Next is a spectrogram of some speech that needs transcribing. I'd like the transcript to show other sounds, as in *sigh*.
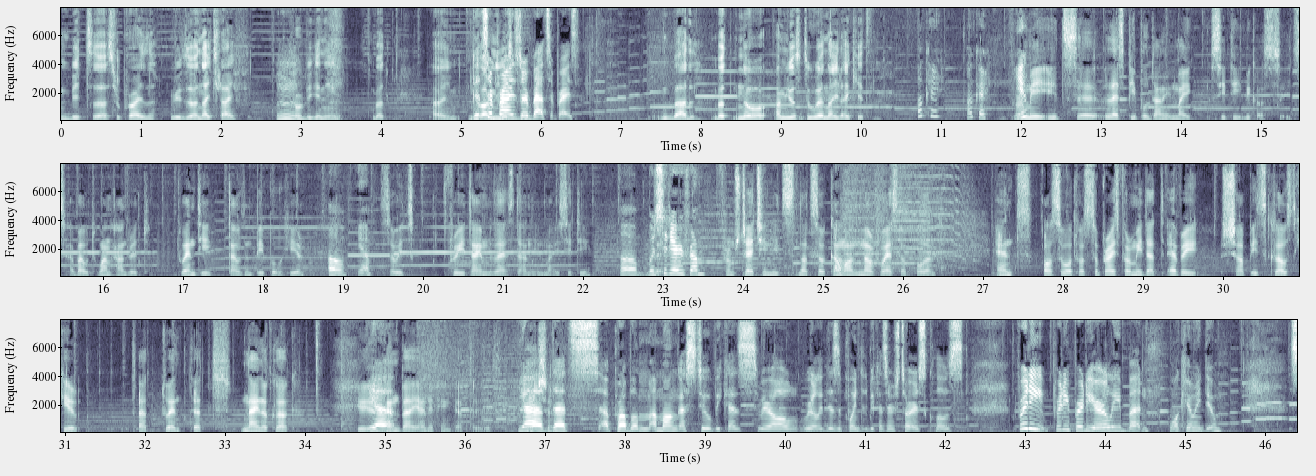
a bit uh, surprised with the nightlife Mm. for beginning, but I Good now I'm used surprise or bad surprise? Bad, but no, I'm used to and I like it. For You? me, it's uh, less people than in my city because it's about 120,000 people here. Oh, yeah. So it's three times less than in my city. Uh, which But- city are you from? From Szczecin, it's not so common northwest of Poland. And also, what was surprise for me that every shop is closed here at 20, at nine o'clock. You, you Yeah. can't buy anything after this. Yeah, sure. that's a problem among us too because we're all really disappointed because our store is closed pretty, pretty, pretty early. But what can we do?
